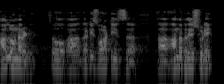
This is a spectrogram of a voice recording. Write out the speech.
హాల్లో ఉన్నారండి so uh, that is what is uh, uh, Andhra Pradesh today.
